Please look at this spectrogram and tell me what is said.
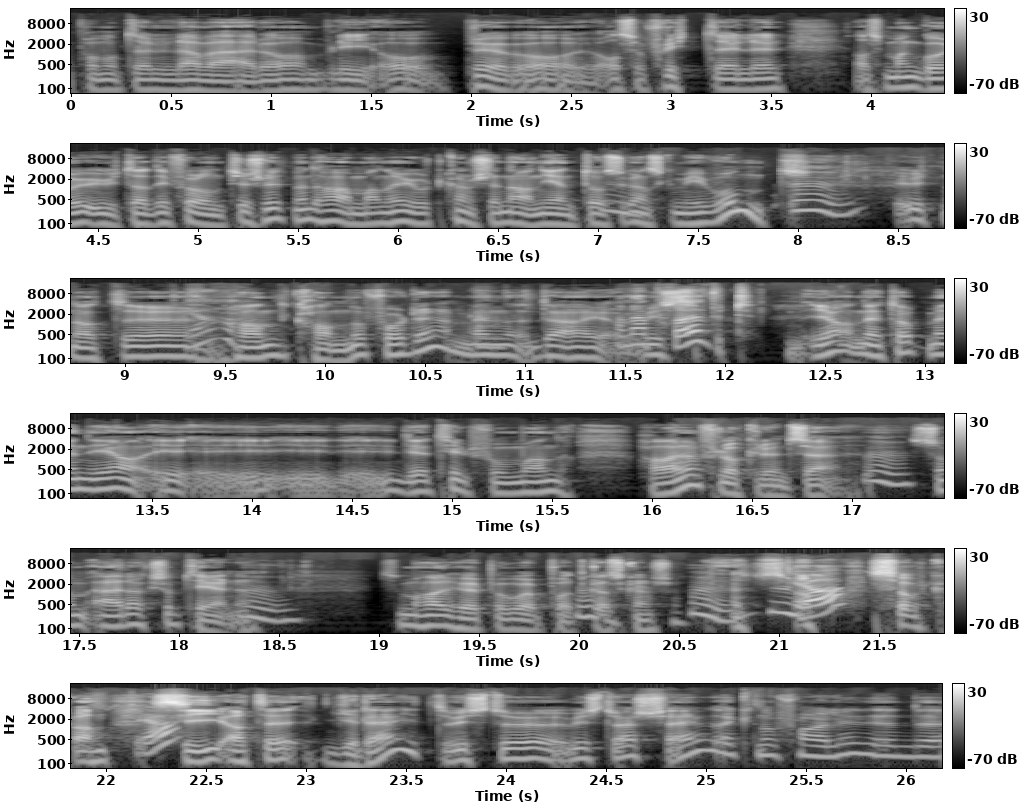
på en måte la være å bli, og prøve å altså flytte. eller, altså Man går jo ut av det forholdene til slutt, men da har man jo gjort kanskje en annen jente også ganske mye vondt. Uten at uh, Ja. han kan noe for det. men det er, Han har hvis- prøvd. Ja, nettopp. Men ja, i, i, i det tilfellet man har en flokk rundt seg Mm. som er aksepterende, som har hørt på vår podkast, kanskje, som, Mm. Ja. som kan Ja. si at det er greit, hvis du, hvis du er skeiv, det er ikke noe farlig. Det, det,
